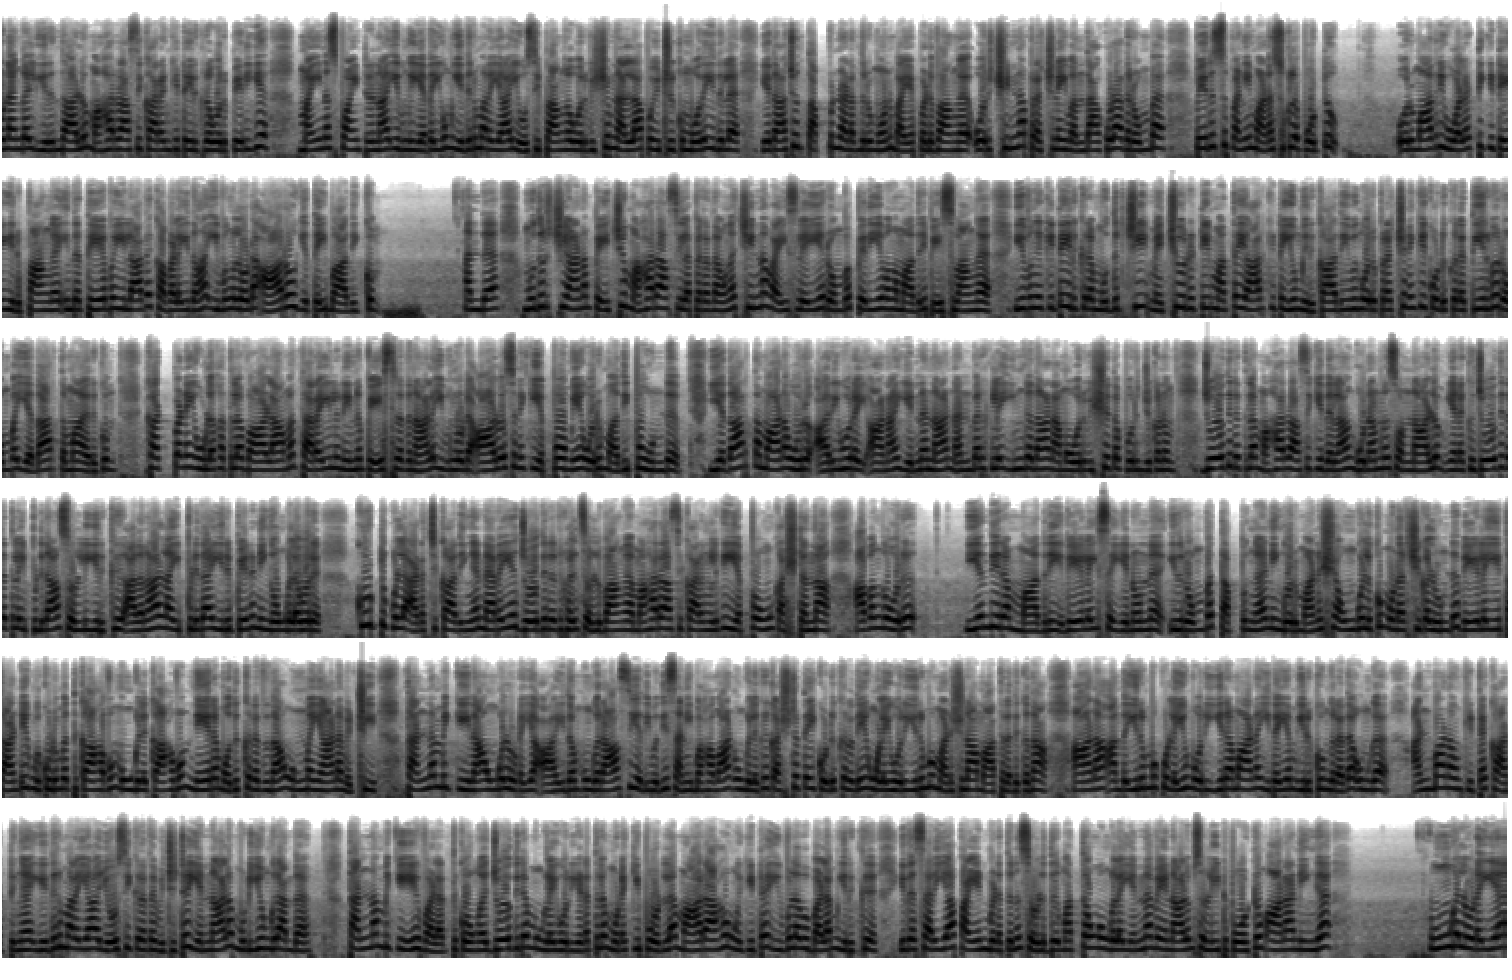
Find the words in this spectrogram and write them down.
குணங்கள் இருந்தாலும் மகராசிக்காரங்கிட்ட இருக்கிற ஒரு பெரிய மைனஸ் பாயிண்ட்னா இவங்க எதையும் எதிர்மறையாக யோசிப்பாங்க. ஒரு விஷயம் நல்லா போயிட்டு இருக்கும்போது இதில் ஏதாச்சும் தப்பு நடந்துருமோன்னு பயப்படுவாங்க. ஒரு சின்ன பிரச்சனை வந்தால் கூட அதை ரொம்ப பெருசு பண்ணி மனசுக்குள்ளே போட்டு ஒரு மாதிரி உலட்டிக்கிட்டே இருப்பாங்க. இந்த தேவையில்லாத கவலை தான் இவங்களோட ஆரோக்கியத்தை பாதிக்கும். அந்த முதிர்ச்சியான பேச்சு மகராசியில் பிறந்தவங்க சின்ன வயசுலேயே ரொம்ப பெரியவங்க மாதிரி பேசுவாங்க. இவங்க கிட்ட இருக்கிற முதிர்ச்சி மெச்சூரிட்டி மற்ற யார்கிட்டையும் இருக்காது. இவங்க ஒரு பிரச்சனைக்கு கொடுக்குற தீர்வு ரொம்ப யதார்த்தமாக இருக்கும். கற்பனை உலகத்தில் வாழாமல் தரையில் நின்று பேசுகிறதுனால இவங்களோட ஆலோசனைக்கு எப்போவுமே ஒரு மதிப்பு உண்டு. யதார்த்தமான ஒரு அறிவுரை. ஆனால் என்னன்னா நண்பர்களே இங்கே தான் நம்ம ஒரு விஷயத்தை புரிஞ்சுக்கணும். ஜோதிடத்தில் மகராசிக்கு இதெல்லாம் குணம்னு சொன்னாலும் எனக்கு ஜோதிடத்தில் இப்படி தான் சொல்லியிருக்கு. அதனால் நான் இப்படி தான் இருப்பேன்னு நீங்கள் உங்களை ஒரு கூட்டுக்குள்ளே அடைச்சிக்க இருக்காதீங்க நிறைய ஜோதிடர்கள் சொல்லுவாங்க மகராசிக்காரங்களுக்கு எப்பவும் கஷ்டம்தான். அவங்க ஒரு இயந்திரம் மாதிரி வேலை செய்யணும்னு இது ரொம்ப தப்புங்க. நீங்கள் ஒரு மனுஷன் உங்களுக்கும் உணர்ச்சிகள் உண்டு. வேலையை தாண்டி உங்கள் குடும்பத்துக்காகவும் உங்களுக்காகவும் நேரம் ஒதுக்கிறது தான் உண்மையான வெற்றி. தன்னம்பிக்கை தான் உங்களுடைய ஆயுதம். உங்கள் ராசி அதிபதி சனி பகவான் உங்களுக்கு கஷ்டத்தை கொடுக்கறதே உங்களை ஒரு இரும்பு மனுஷனாக மாற்றுறதுக்கு தான். ஆனால் அந்த இரும்புக்குள்ளேயும் ஒரு ஈரமான இதயம் இருக்குங்கிறத உங்கள் அன்பானவங்கிட்ட காட்டுங்க. எதிர்மறையாக யோசிக்கிறத விட்டுட்டு என்னால் முடியுங்கிற அந்த தன்னம்பிக்கையை வளர்த்துக்கோங்க. ஜோதிடம் உங்களை ஒரு இடத்துல முடக்கி போடல. மாறாக உங்ககிட்ட இவ்வளவு பலம் இருக்குது இதை சரி சரியாக பயன்படுத்துன்னு சொல்லுது. மற்றவங்க உங்களை என்ன வேணாலும் சொல்லிட்டு போகட்டும். ஆனால் நீங்கள் உங்களுடைய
